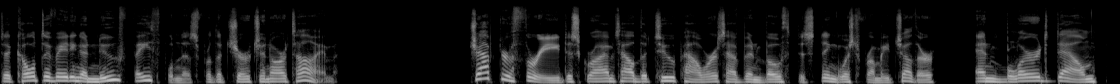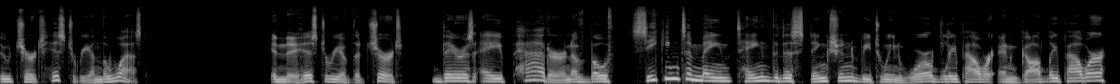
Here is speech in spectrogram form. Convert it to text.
to cultivating a new faithfulness for the church in our time. Chapter 3 describes how the two powers have been both distinguished from each other and blurred down through church history in the West. In the history of the church, there's a pattern of both seeking to maintain the distinction between worldly power and godly power,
